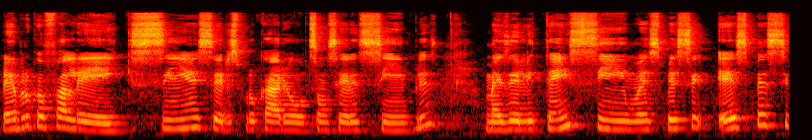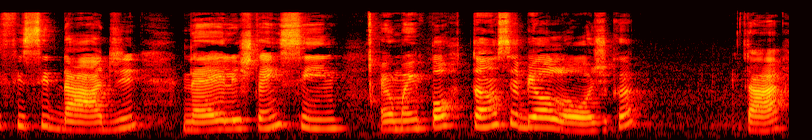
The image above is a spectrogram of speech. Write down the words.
Lembra que eu falei que sim, os seres procariotos são seres simples, mas ele tem sim uma especi especificidade, né? Eles têm sim é uma importância biológica, tá?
